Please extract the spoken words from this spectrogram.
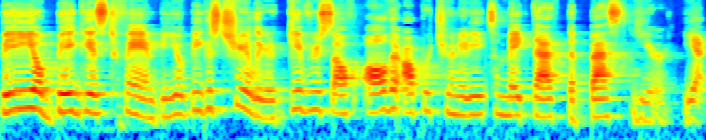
Be your biggest fan, be your biggest cheerleader. Give yourself all the opportunity to make that the best year yet.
